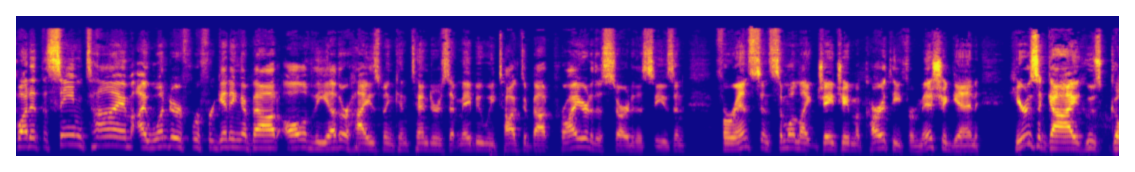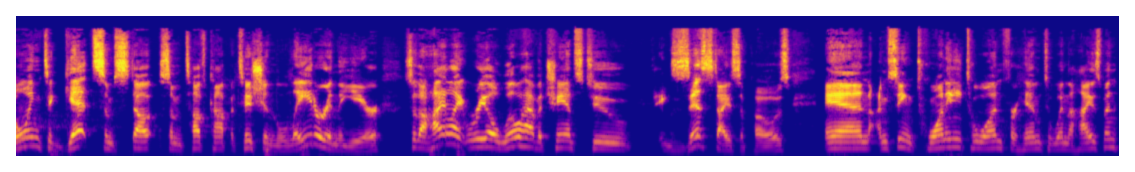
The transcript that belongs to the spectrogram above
But at the same time, I wonder if we're forgetting about all of the other Heisman contenders that maybe we talked about prior to the start of the season. For instance, someone like JJ McCarthy for Michigan. Here's a guy who's going to get some stuff, some tough competition later in the year. So the highlight reel will have a chance to exist, I suppose. And I'm seeing 20 to 1 for him to win the Heisman.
